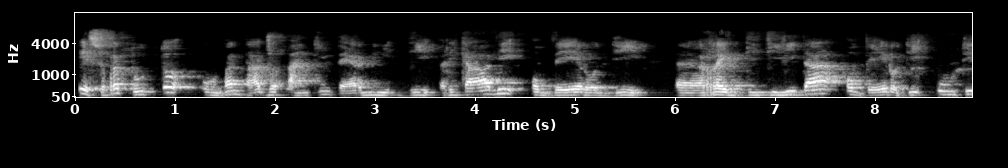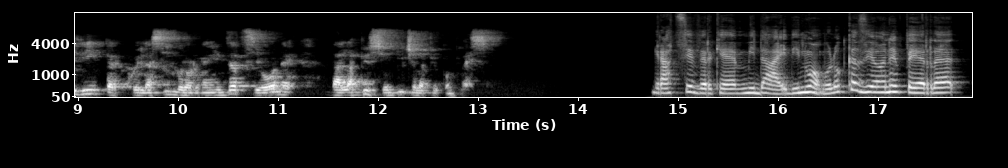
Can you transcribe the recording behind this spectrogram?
e soprattutto un vantaggio anche in termini di ricavi, ovvero di eh, redditività, ovvero di utili per quella singola organizzazione dalla più semplice alla più complessa. Grazie perché mi dai di nuovo l'occasione per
